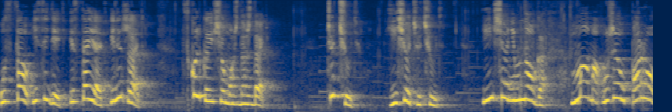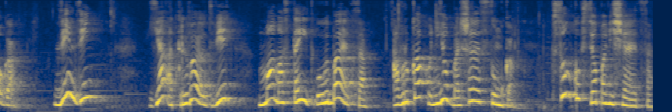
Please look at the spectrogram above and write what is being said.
Устал и сидеть, и стоять, и лежать. Сколько еще можно ждать? Чуть-чуть, еще чуть-чуть. И еще немного. Мама уже у порога. День-день. Я открываю дверь. Мама стоит, улыбается, а в руках у нее большая сумка. В сумку все помещается.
